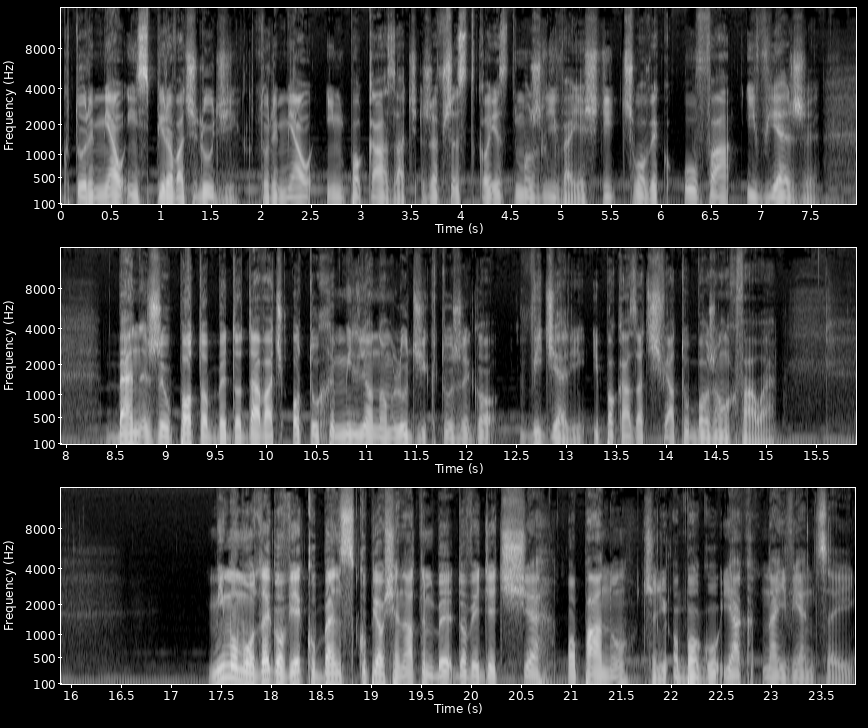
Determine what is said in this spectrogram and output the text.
który miał inspirować ludzi, który miał im pokazać, że wszystko jest możliwe, jeśli człowiek ufa i wierzy. Ben żył po to, by dodawać otuchy milionom ludzi, którzy go widzieli i pokazać światu Bożą chwałę. Mimo młodego wieku Ben skupiał się na tym, by dowiedzieć się o Panu, czyli o Bogu, jak najwięcej,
